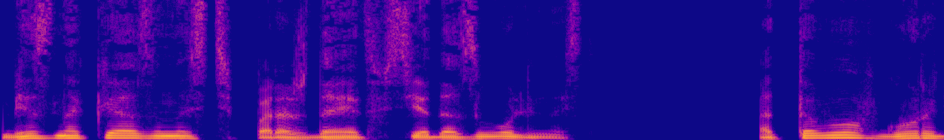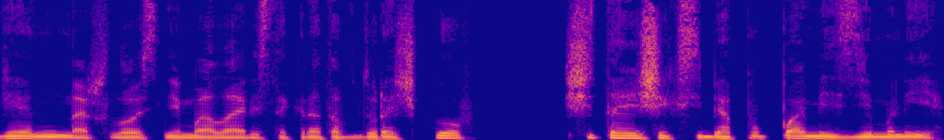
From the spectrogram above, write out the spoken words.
Безнаказанность порождает вседозволенность. Оттого в городе нашлось немало аристократов-дурачков, считающих себя пупами земли.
